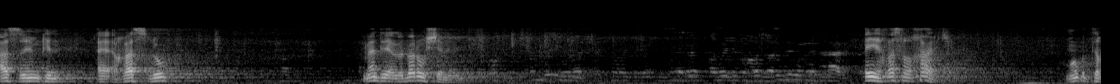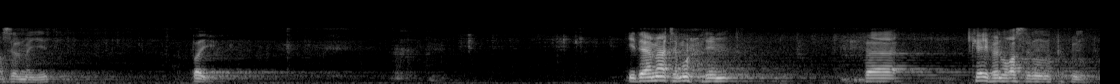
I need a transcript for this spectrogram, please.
أصله يمكن آه، غسله. ما أدري العبارة وش اللي عندي أي غسل الخارج. مو بالتغسيل الميت. طيب. إذا مات محرم فكيف نغسل ونكفنه؟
